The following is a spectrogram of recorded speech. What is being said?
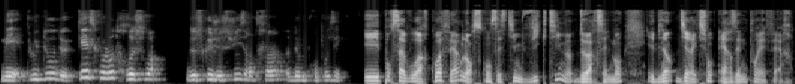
mais plutôt de qu'est-ce que l'autre reçoit de ce que je suis en train de lui proposer. Et pour savoir quoi faire lorsqu'on s'estime victime de harcèlement, eh bien, direction erzen.fr.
